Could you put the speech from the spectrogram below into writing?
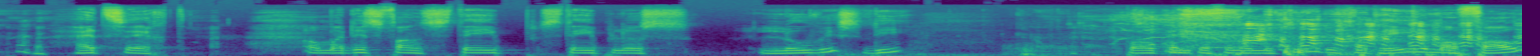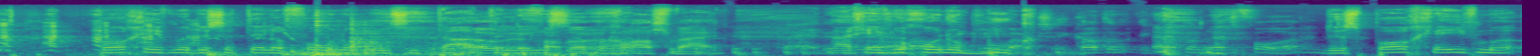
het zegt. Oh, maar dit is van Stap, Staples Lois, die. Paul komt even naar me toe. Dit gaat helemaal fout. Paul geeft me dus een telefoon om een citaat te lezen. Van een maar- glas bij. Hij geeft me gewoon een boek. Ik had, hem, ik had hem net voor. Dus Paul geeft me een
